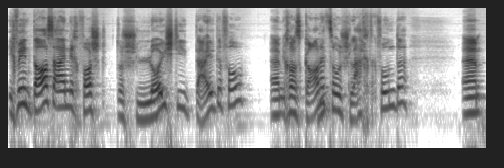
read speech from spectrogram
ich finde das eigentlich fast der schleuste Teil davon. Ähm, ich habe das gar nicht so schlecht gefunden. Ähm,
